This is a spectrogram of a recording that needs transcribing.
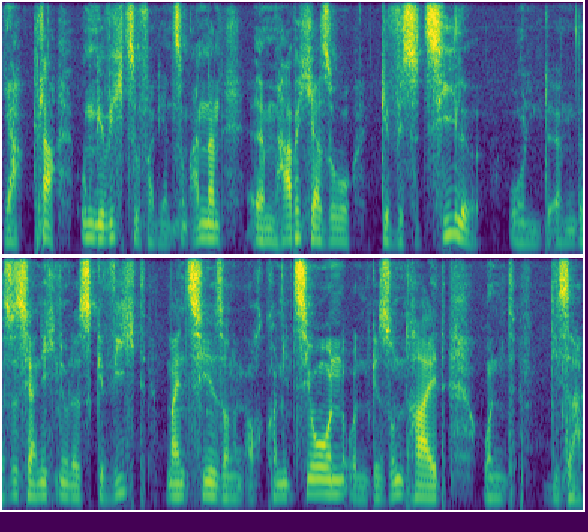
ja, klar, um Gewicht zu verlieren. Zum anderen ähm, habe ich ja so gewisse Ziele und ähm, das ist ja nicht nur das Gewicht mein Ziel, sondern auch Kondition und Gesundheit und dieser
